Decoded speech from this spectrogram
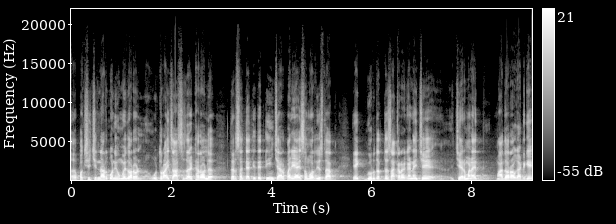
अ, पक्षचिन्हावर कोणी उमेदवार उतरवायचं असं जर ठरवलं तर सध्या तिथे तीन चार पर्याय समोर दिसतात. एक गुरुदत्त साखर चेअरमन आहेत माधवराव घाटगे.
